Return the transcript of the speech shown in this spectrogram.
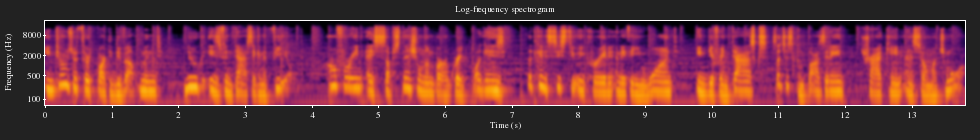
In terms of third-party development, Nuke is fantastic in the field, offering a substantial number of great plugins that can assist you in creating anything you want in different tasks such as compositing, tracking, and so much more.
